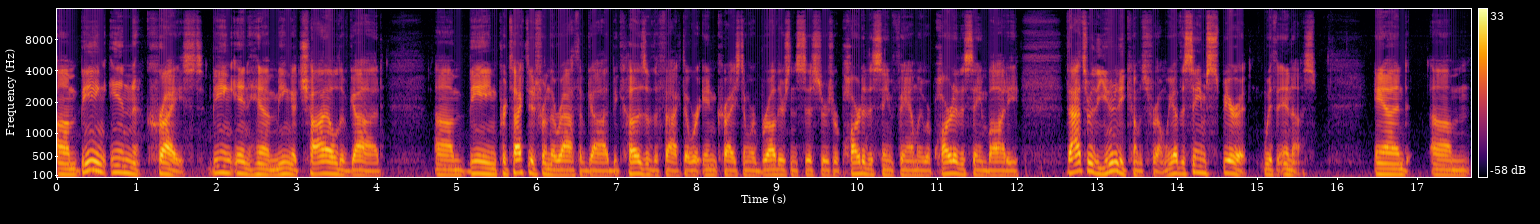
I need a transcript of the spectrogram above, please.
um, being in christ being in him being a child of god um, being protected from the wrath of god because of the fact that we're in christ and we're brothers and sisters we're part of the same family we're part of the same body that's where the unity comes from we have the same spirit within us and um,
